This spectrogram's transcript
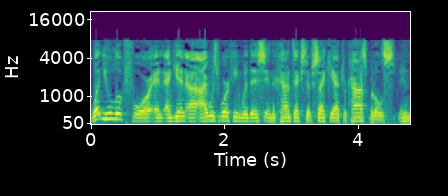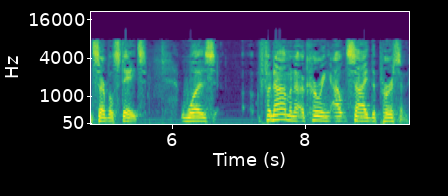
What you look for, and again, uh, I was working with this in the context of psychiatric hospitals in several states, was phenomena occurring outside the person.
